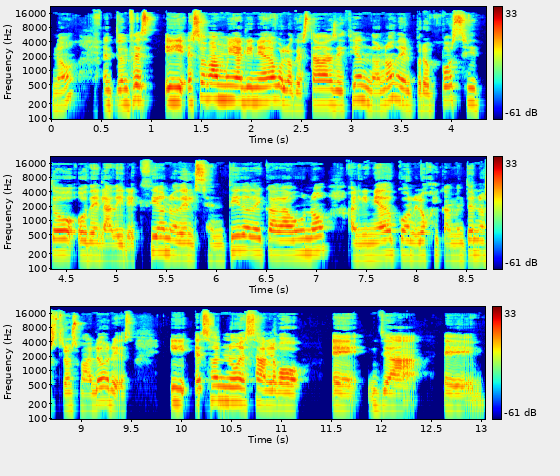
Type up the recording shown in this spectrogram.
¿No? Entonces, y eso va muy alineado con lo que estabas diciendo, ¿no? Del propósito o de la dirección o del sentido de cada uno, alineado con, lógicamente, nuestros valores. Y eso no es algo ya eh,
